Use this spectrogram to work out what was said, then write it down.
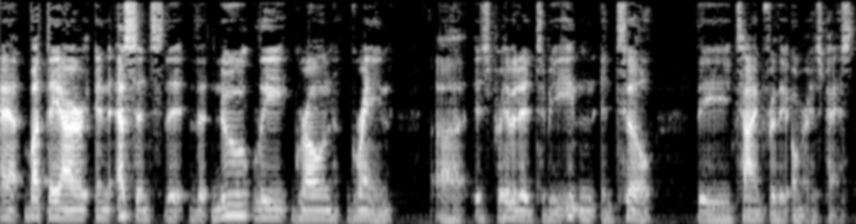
uh, but they are, in essence, the, the newly grown grain is prohibited to be eaten until the time for the Omer has passed.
